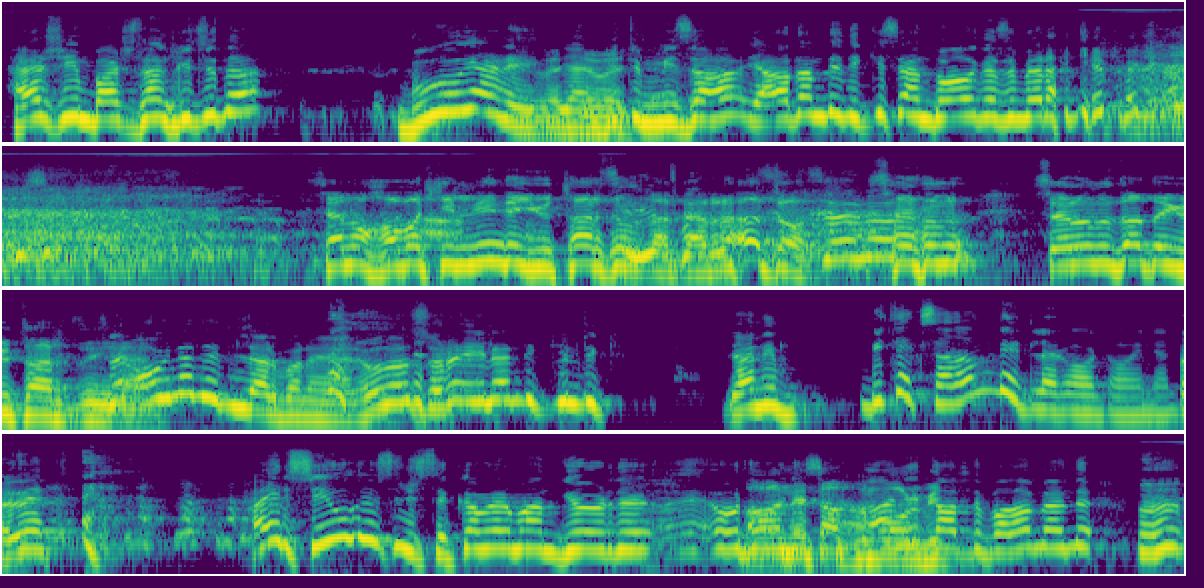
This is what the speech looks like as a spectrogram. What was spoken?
her şeyin başlangıcı da bu yani. Evet, yani evet. bütün mizaha. Ya adam dedi ki sen doğalgazı merak etme. Sen o hava kirliliğini de yutarsın zaten. Rahat ol. Sen Sen onu, sen onu zaten yutarsın Sen yani. oyna dediler bana yani. Ondan sonra eğlendik güldük. Yani Bir tek sana mı dediler orada oynadın? evet. Hayır şey oluyorsun işte kameraman gördü e, orada Aa, ne tatlı, aa, ne morbid. tatlı falan ben de hı, hı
